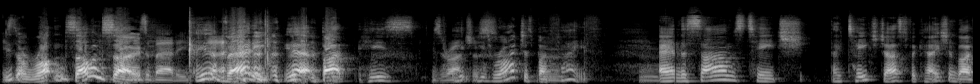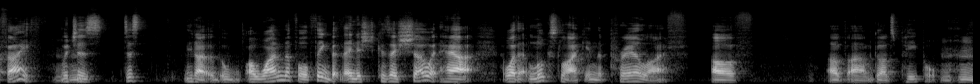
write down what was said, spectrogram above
he's a rotten so and so. He's a baddie. He's a baddie. yeah, but he's He's righteous. Mm. He's righteous by faith, and the Psalms teach they teach justification by faith, Mm-hmm. which is you know a wonderful thing. But because they show it how what that looks like in the prayer life of of um, God's people. Mm-hmm.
